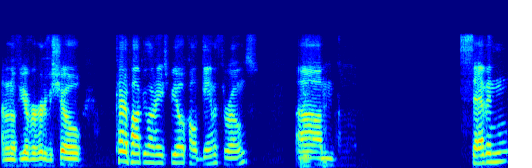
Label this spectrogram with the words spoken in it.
I don't know if you ever heard of a show kind of popular on HBO called Game of Thrones. Um, seven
